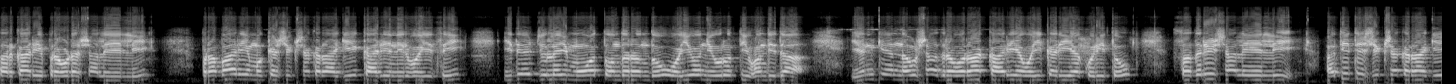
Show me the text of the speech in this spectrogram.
ಸರ್ಕಾರಿ ಪ್ರೌಢಶಾಲೆಯಲ್ಲಿ ಪ್ರಭಾರಿ ಮುಖ್ಯ ಶಿಕ್ಷಕರಾಗಿ ಕಾರ್ಯನಿರ್ವಹಿಸಿ ಇದೇ ಜುಲೈ ಮೂವತ್ತೊಂದರಂದು ವಯೋ ನಿವೃತ್ತಿ ಹೊಂದಿದ ಎನ್ ಕೆ ನೌಶಾದ್ ರವರ ಕಾರ್ಯವೈಖರಿಯ ಕುರಿತು ಸದರಿ ಶಾಲೆಯಲ್ಲಿ ಅತಿಥಿ ಶಿಕ್ಷಕರಾಗಿ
